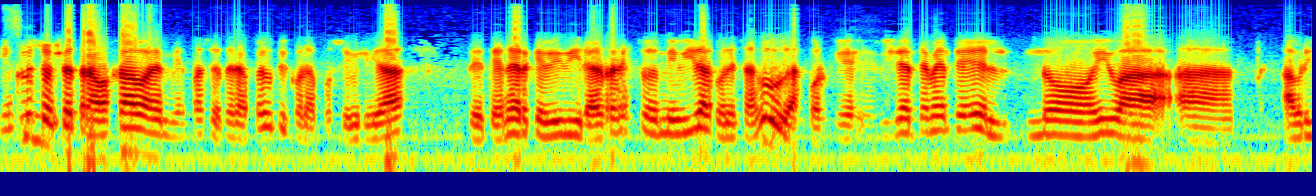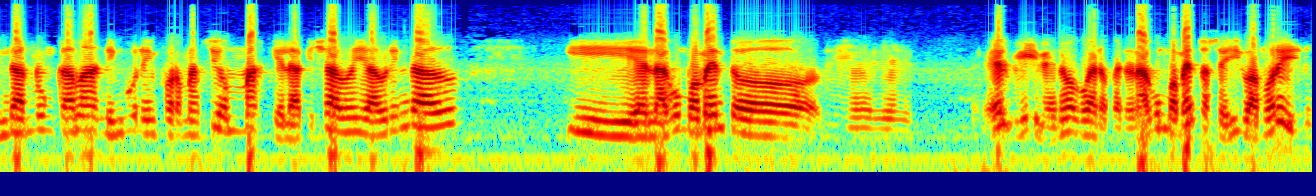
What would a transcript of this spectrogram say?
Incluso yo trabajaba en mi espacio terapéutico la posibilidad de tener que vivir el resto de mi vida con esas dudas, porque evidentemente él no iba a, a brindar nunca más ninguna información más que la que ya había brindado y en algún momento eh, él vive, ¿no? Bueno, pero en algún momento se iba a morir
